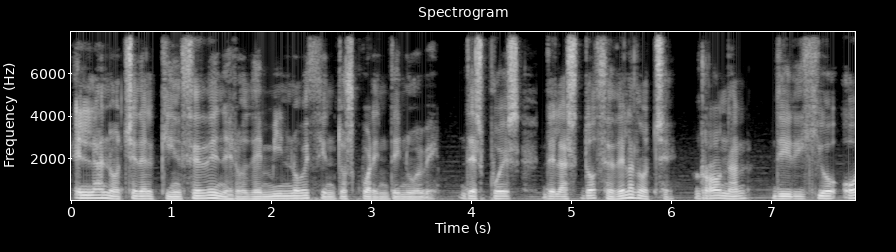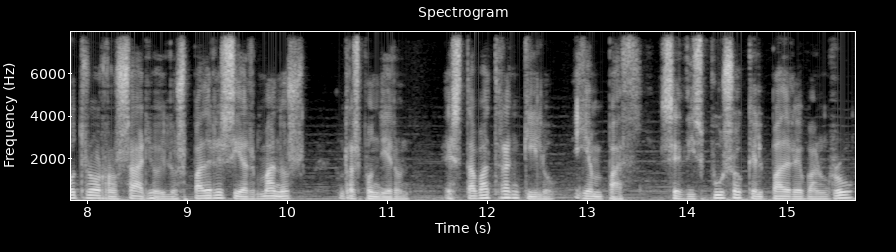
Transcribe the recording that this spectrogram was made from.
en la noche del 15 de enero de 1949. Después de las 12 de la noche, Ronald dirigió otro rosario y los padres y hermanos respondieron. Estaba tranquilo y en paz. Se dispuso que el padre Van Roo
